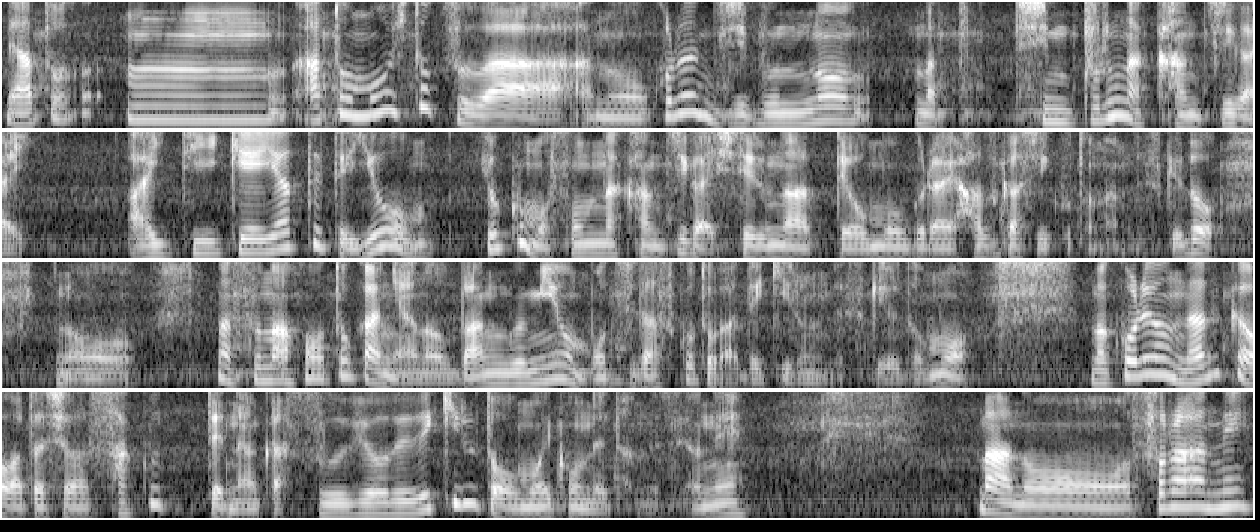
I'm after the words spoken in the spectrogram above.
であとうんあともう一つはあのこれは自分の、まあ、シンプルな勘違い IT 系やっててようよくもそんな勘違いしてるなって思うぐらい恥ずかしいことなんですけどあの、まあ、スマホとかにあの番組を持ち出すことができるんですけれども、まあ、これをなぜか私はサクってなんか数秒でできると思い込んでたんですよね。まあ、あのそれはね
